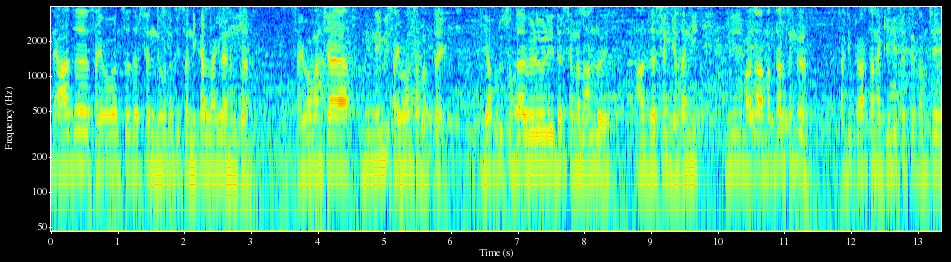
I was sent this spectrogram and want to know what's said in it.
नाही आज साईबाबांचं दर्शन निवडणुकीचा निकाल लागल्यानंतर साईबाबांच्या मी नेहमी साईबाबांचा भक्त आहे. यापूर्वी सुद्धा वेळोवेळी दर्शनाला आलो आहे आज दर्शन घेताना मी माझा मतदारसंघसाठी प्रार्थना केली. तसेच आमचे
